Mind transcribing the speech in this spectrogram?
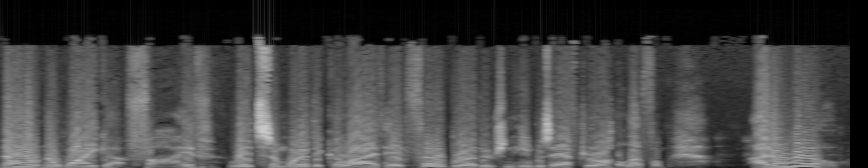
Now, I don't know why he got five. Read somewhere that Goliath had four brothers, and he was after all of them. I don't know.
